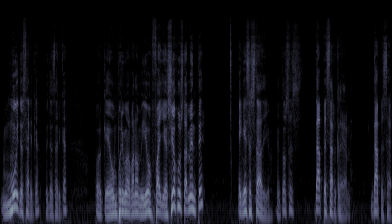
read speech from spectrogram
muy de cerca, muy de cerca, porque un primo hermano mío falleció justamente en ese estadio. Entonces, da pesar, créame, da pesar.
